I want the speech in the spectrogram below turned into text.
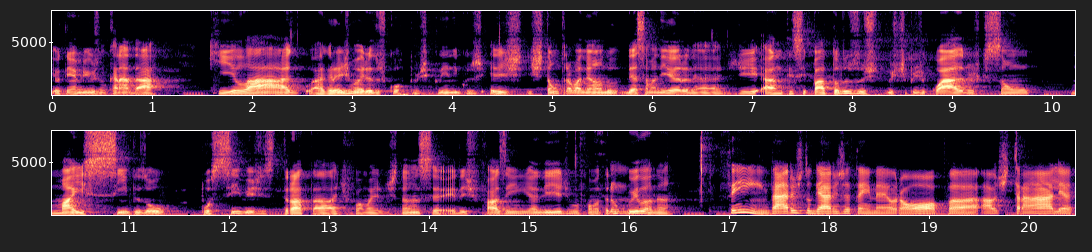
eu tenho amigos no Canadá que lá a grande maioria dos corpos clínicos eles estão trabalhando dessa maneira, né, de antecipar todos os, os tipos de quadros que são mais simples ou possíveis de se tratar de forma à distância, eles fazem ali de uma forma Sim. tranquila, né? Sim, vários lugares já tem, né? Europa, Austrália.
